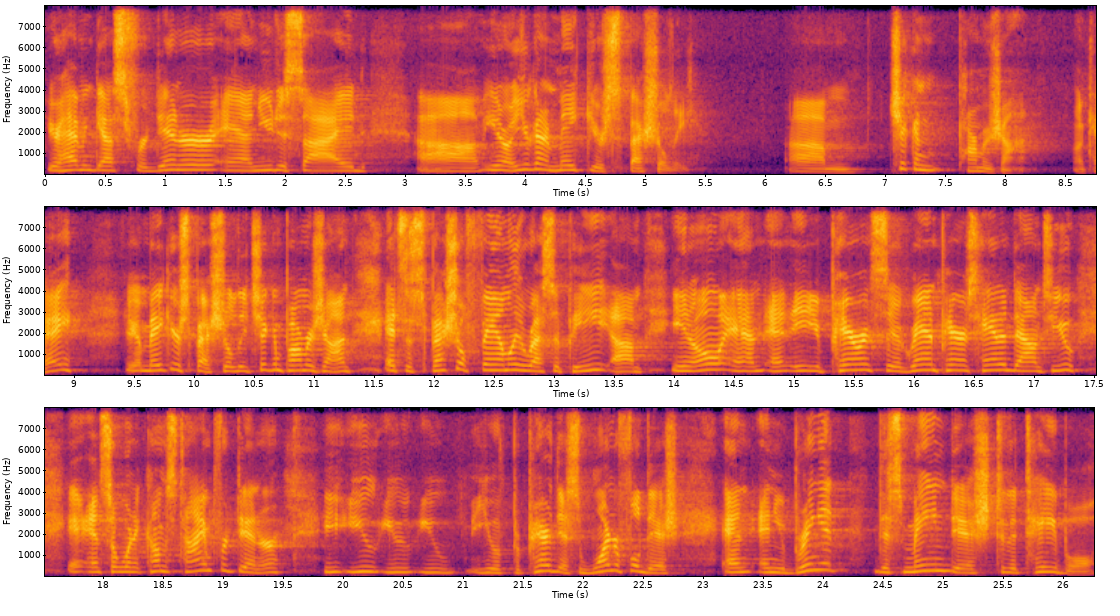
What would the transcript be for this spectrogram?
You're having guests for dinner and you decide, uh, you know, you're gonna make your specialty um, chicken parmesan, okay? You're gonna make your specialty, chicken parmesan. It's a special family recipe, um, you know, and, and your parents, your grandparents handed down to you. And so when it comes time for dinner, you, you, you, you have prepared this wonderful dish and, and you bring it, this main dish, to the table,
